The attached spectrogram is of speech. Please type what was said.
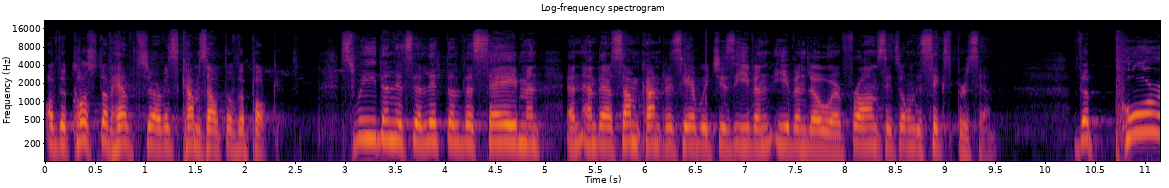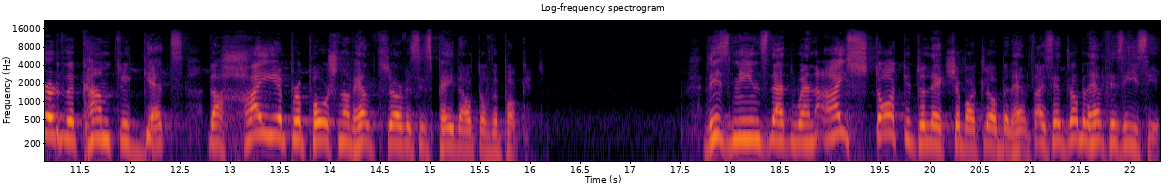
of the cost of health service comes out of the pocket. Sweden is a little the same, and, and, and there are some countries here which is even, even lower. France, it's only 6%. The poorer the country gets, the higher proportion of health services paid out of the pocket. This means that when I started to lecture about global health, I said global health is easy,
